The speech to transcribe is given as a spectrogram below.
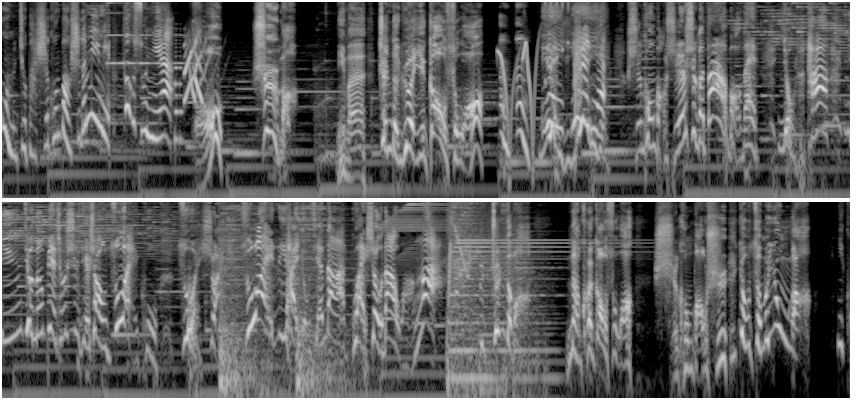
我们就把时空宝石的秘密告诉你。哦，是吗？你们真的愿意告诉我？嗯嗯，愿意愿意。时空宝石是个大宝贝，有了它，您就能变成世界上最酷、最帅、最厉害、有钱的怪兽大王了。真的吗？那快告诉我，时空宝石要怎么用啊？你过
